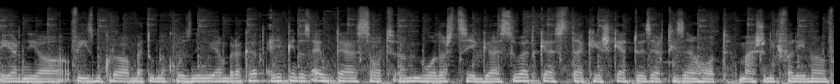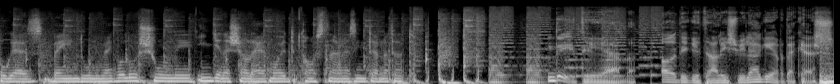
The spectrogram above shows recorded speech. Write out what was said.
érni a Facebookra, be tudnak hozni új embereket. Egyébként az Eutelsat műholdas céggel szövetkeztek, és 2016 második felében fog ez beindulni, megvalósulni. Ingyenesen lehet majd használni az internetet. DTM. A digitális világ érdekes.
